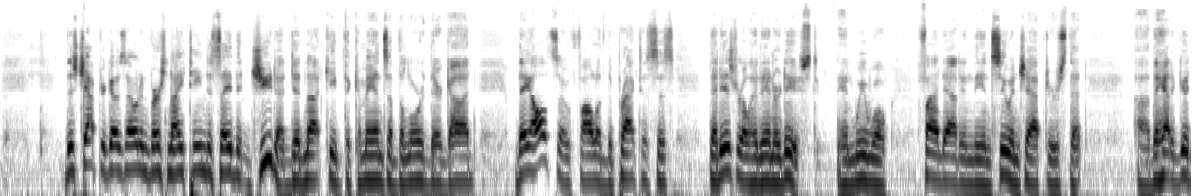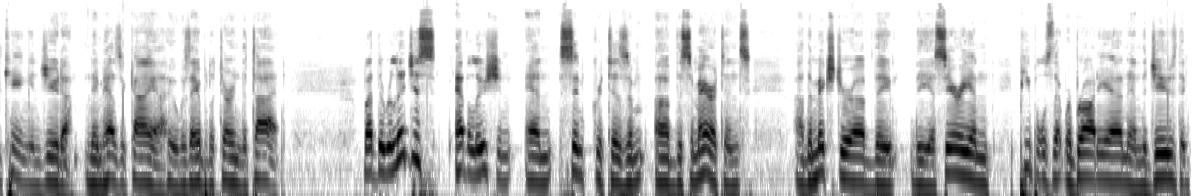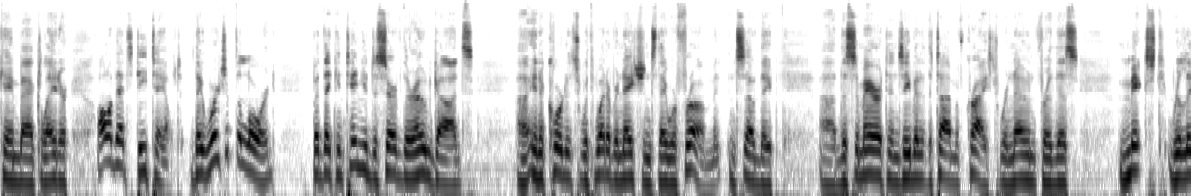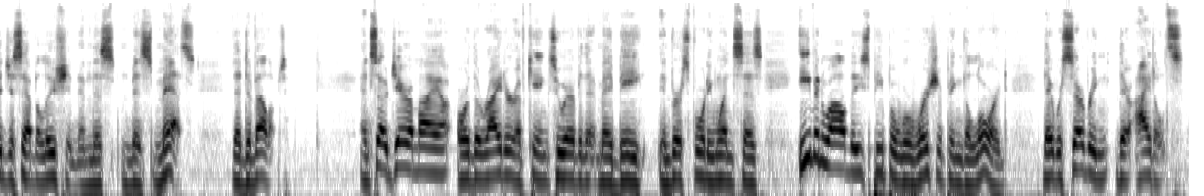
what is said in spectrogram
This chapter goes on in verse 19 to say that Judah did not keep the commands of the Lord their God. They also followed the practices that Israel had introduced. And we will find out in the ensuing chapters that uh, they had a good king in Judah named Hezekiah who was able to turn the tide. But the religious evolution and syncretism of the Samaritans, uh, the mixture of the, the Assyrian peoples that were brought in and the Jews that came back later, all of that's detailed. They worshiped the Lord, but they continued to serve their own gods uh, in accordance with whatever nations they were from. And so the, uh, the Samaritans, even at the time of Christ, were known for this mixed religious evolution and this, this mess that developed. And so Jeremiah, or the writer of Kings, whoever that may be, in verse 41 says, Even while these people were worshiping the Lord, they were serving their idols.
